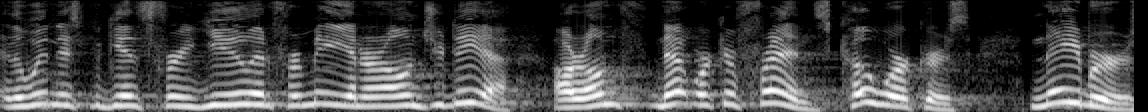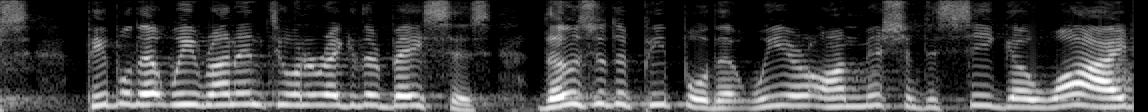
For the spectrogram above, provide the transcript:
and the witness begins for you and for me in our own Judea, our own network of friends, co workers, neighbors, people that we run into on a regular basis. Those are the people that we are on mission to see go wide.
